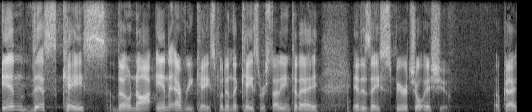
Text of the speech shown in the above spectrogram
In this case, though not in every case, but in the case we're studying today, it is a spiritual issue. Okay?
